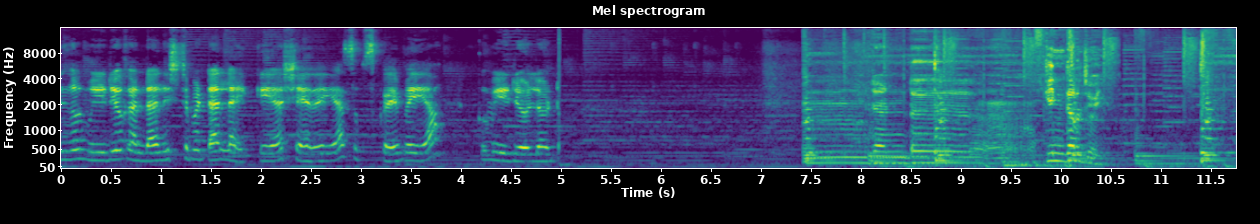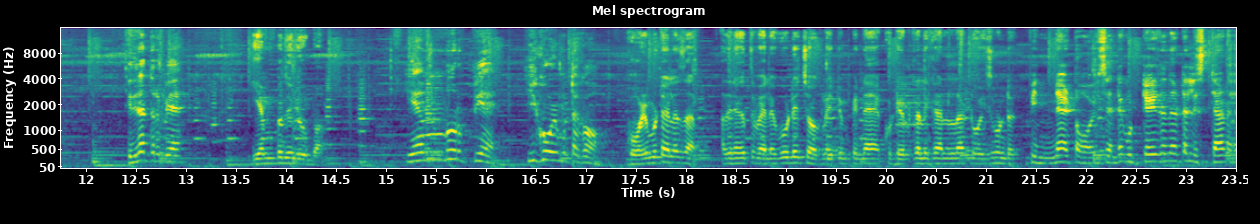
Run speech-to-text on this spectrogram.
നിങ്ങൾ വീഡിയോ കണ്ടാൽ ഇഷ്ടപ്പെട്ടാൽ ലൈക്ക് ചെയ്യുക ഷെയർ ചെയ്യുക സബ്സ്ക്രൈബ് ചെയ്യുക. വീഡിയോയിലോട്ട്. രണ്ട് കിൻഡർ ജോയ്. ഇതിനെത്ര റുപ്യ? എൺപത് രൂപ. എൺപത് റുപ്യ? ഈ കോഴിമുട്ടക്കോ? കോഴിമുട്ടയല്ല സാർ. അതിനകത്ത് വില കൂടിയ ചോക്ലേറ്റും പിന്നെ കുട്ടികൾക്ക് കളിക്കാനുള്ള ടോയ്സും ഉണ്ട്. പിന്നെ ടോയ്സ് എന്റെ കുട്ടി എഴുതുന്നിട്ട ലിസ്റ്റാണ്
